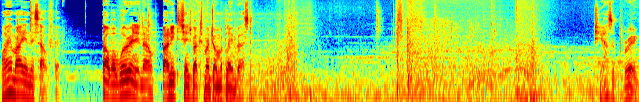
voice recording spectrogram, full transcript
Why am I in this outfit? Oh, well, we're in it now, but I need to change back to my John McClane vest. Has a brig.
